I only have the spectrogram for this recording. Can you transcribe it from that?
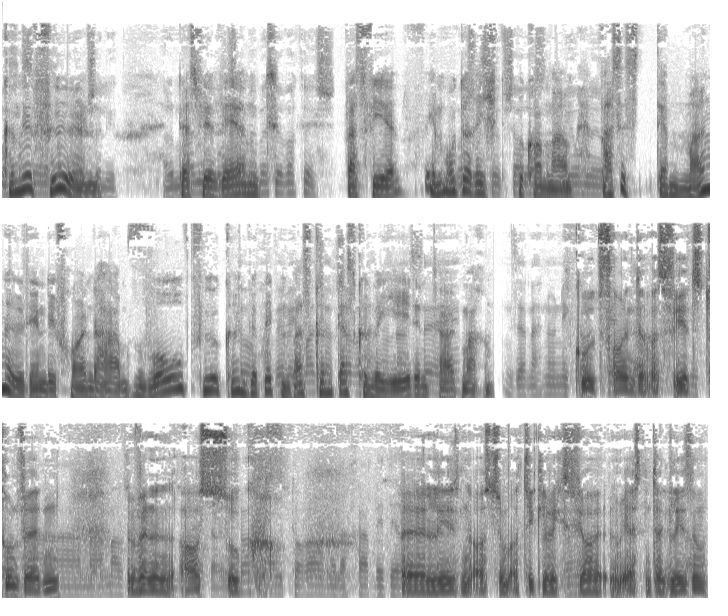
können wir fühlen, dass wir während, was wir im Unterricht bekommen haben, was ist der Mangel, den die Freunde haben? Wofür können wir bitten? Was können, das können wir jeden Tag machen. Gut, Freunde, was wir jetzt tun werden, wir werden einen Auszug äh, lesen aus dem Artikel, welches wir im ersten Tag lesen.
